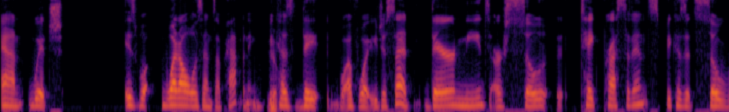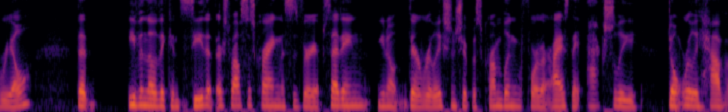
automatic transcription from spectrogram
And which is what what always ends up happening Yep. because they of what you just said. Their needs are so take precedence because it's so real that even though they can see that their spouse is crying, this is very upsetting, you know, their relationship is crumbling before their eyes, they actually don't really have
